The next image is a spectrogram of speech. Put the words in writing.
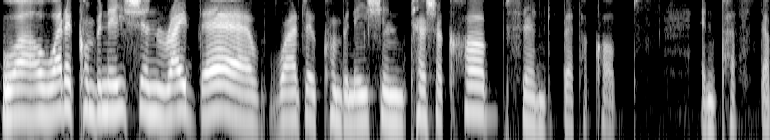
Wow, what a combination right there. What a combination. Tasha Cobbs and Betha Cobbs and Pastor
